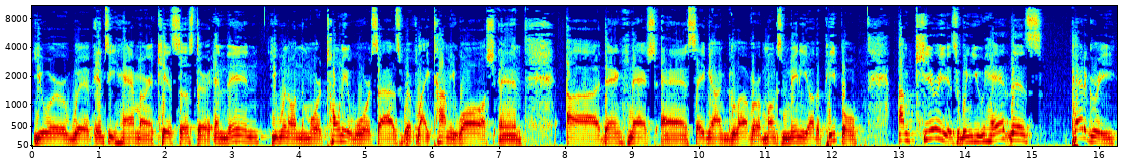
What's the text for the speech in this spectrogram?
You were with MC Hammer and Kid Sister, and then you went on the more Tony Award sides with like Tommy Walsh and uh, Dan Nash and Savion Glover, amongst many other people. I'm curious when you had this pedigree,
